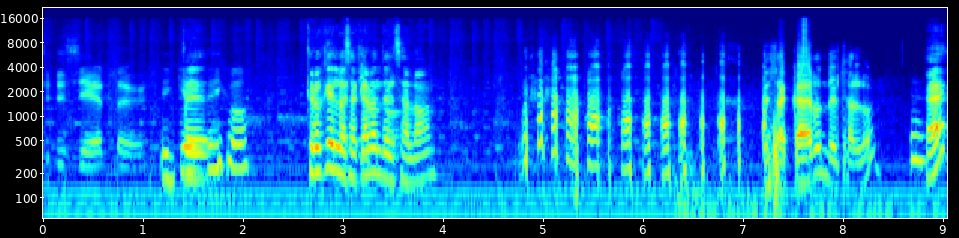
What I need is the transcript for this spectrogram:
Sí, es cierto, güey. ¿Y qué Pe- dijo? Creo que lo sacaron del salón. ¿Te sacaron del salón? ¿Eh?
